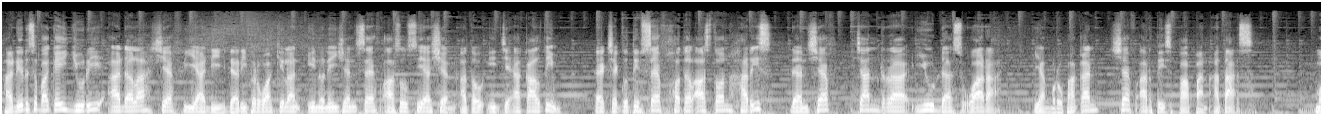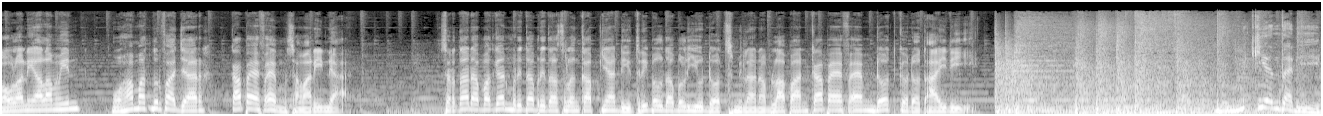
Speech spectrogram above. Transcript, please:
Hadir sebagai juri adalah Chef Yadi dari perwakilan Indonesian Chef Association atau ICA Kaltim Eksekutif Chef Hotel Aston Haris, dan Chef Chandra Yudaswara yang merupakan chef artis papan atas. Maulani Alamin, Muhammad Nur Fajar, KPFM Samarinda. Serta dapatkan berita-berita selengkapnya di www.968kpfm.co.id. Demikian tadi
